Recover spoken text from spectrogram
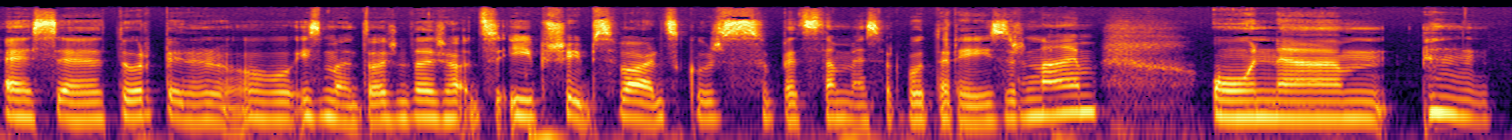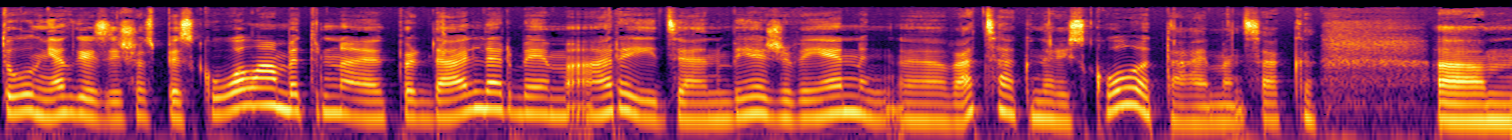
Es uh, turpinu izmantot dažādas īpašības vārdus, kurus pēc tam mēs varbūt arī izrunājam. Un um, tūlīt atgriezīšos pie skolām, bet runājot par daļdarbiem, arī dzēn bieži vien uh, vecāki un arī skolotāji man saka, um,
